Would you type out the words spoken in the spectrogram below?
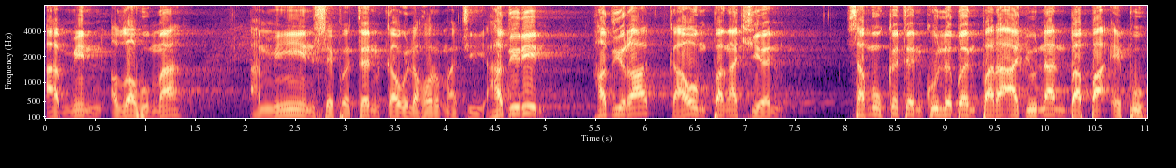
Amin. Allahumma Amin. Sepetan kaulah hormati. Hadirin hadirat kaum pengajian. Samuketen kuleban para ajunan bapa epu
